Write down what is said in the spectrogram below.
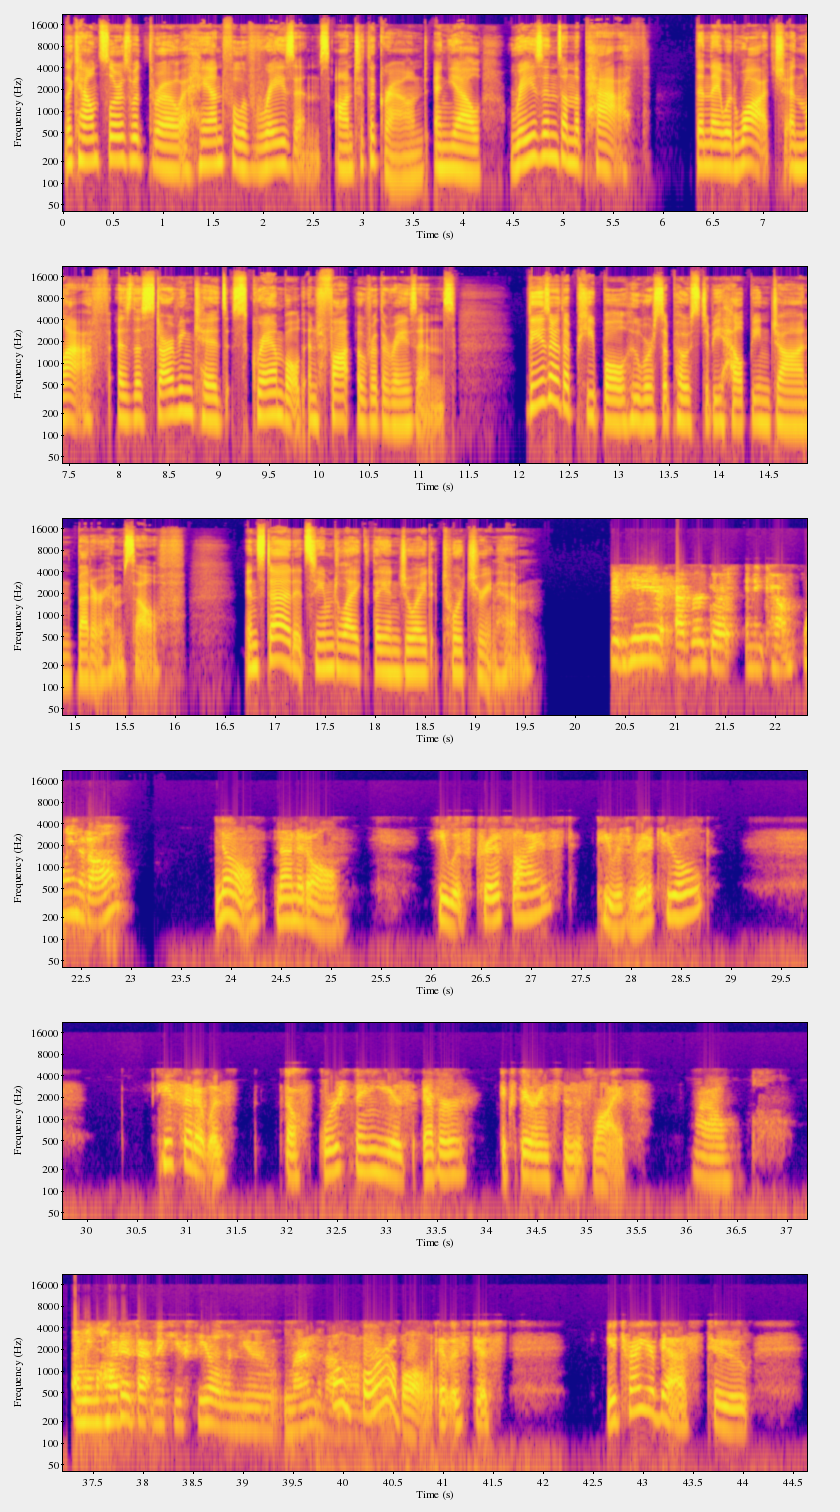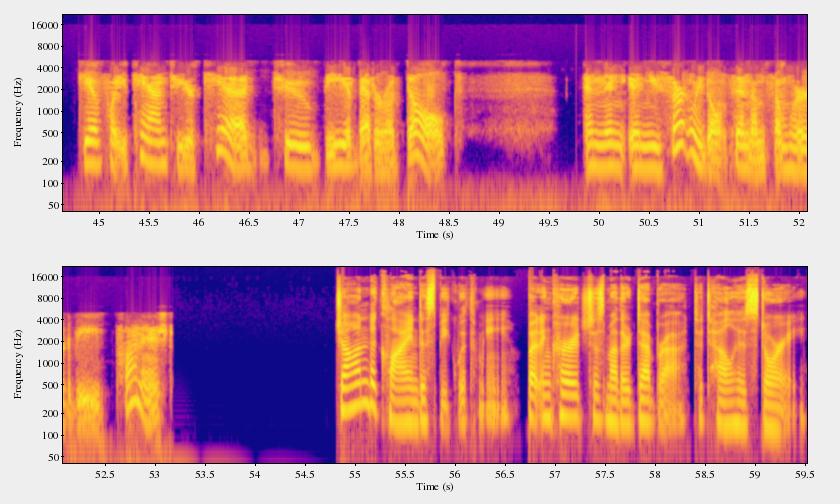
The counselors would throw a handful of raisins onto the ground and yell, Raisins on the path. Then they would watch and laugh as the starving kids scrambled and fought over the raisins. These are the people who were supposed to be helping John better himself. Instead, it seemed like they enjoyed torturing him. Did he ever get any counseling at all? No, none at all. He was criticized, he was ridiculed. He said it was the worst thing he has ever experienced in his life. Wow. I mean, how did that make you feel when you learned about it? Oh, all horrible. It was just, you try your best to give what you can to your kid to be a better adult. And then, and you certainly don't send them somewhere to be punished. John declined to speak with me, but encouraged his mother, Deborah, to tell his story.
